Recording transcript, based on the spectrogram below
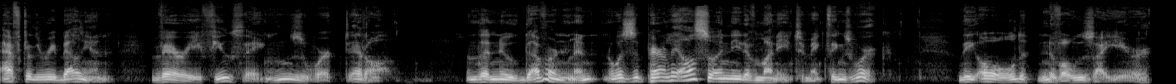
After the rebellion, very few things worked at all. The new government was apparently also in need of money to make things work. The old Nouveau Zaire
